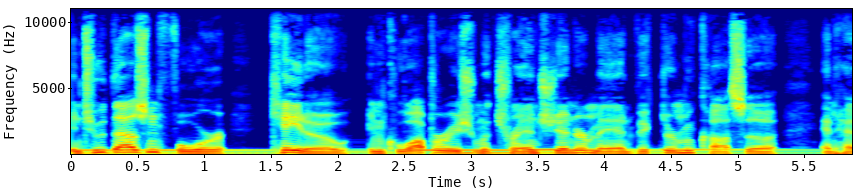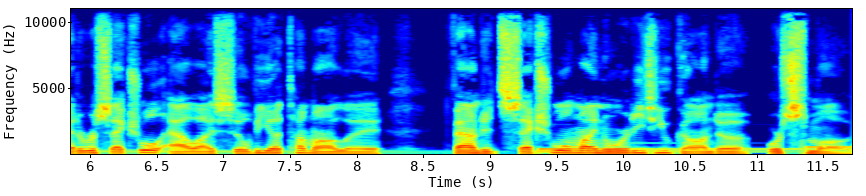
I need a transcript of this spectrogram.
In 2004, Kato, in cooperation with transgender man Victor Mukasa and heterosexual ally Sylvia Tamale, founded Sexual Minorities Uganda, or SMUG.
